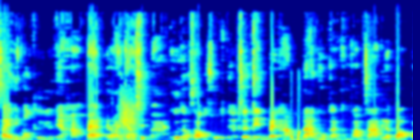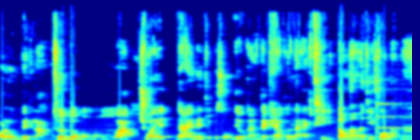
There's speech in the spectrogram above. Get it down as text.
ไซส์ที่หมองถืออยู่เนี่ยค่ะ 890 บาท คือทั้งสองสูตรเนี่ยจะเน้นไปทางด้านของการทำความสะอาดและปลอบประโลมเป็นหลัก ส่วนตัวหมองมองว่าช่วยได้ในจุดประสงค์เดียวกันแต่แค่คนละแอคทีฟต่อมามาที่โฟมล้างหน้า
